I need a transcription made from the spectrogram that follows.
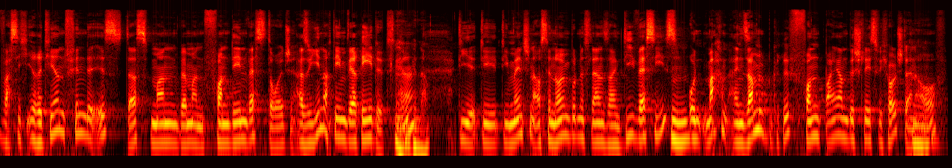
was ich irritierend finde, ist, dass man, wenn man von den Westdeutschen, also je nachdem, wer redet, Ja, ne, genau. die, die, die Menschen aus den neuen Bundesländern sagen die Wessis Mhm. und machen einen Sammelbegriff von Bayern bis Schleswig-Holstein auf.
